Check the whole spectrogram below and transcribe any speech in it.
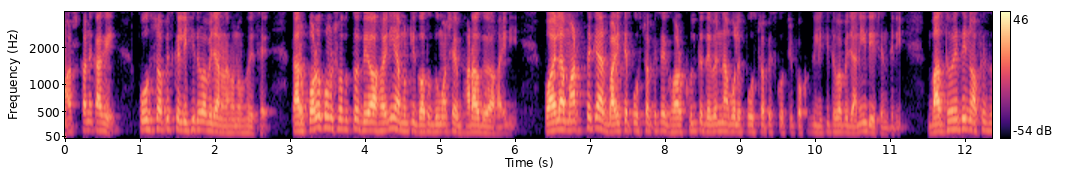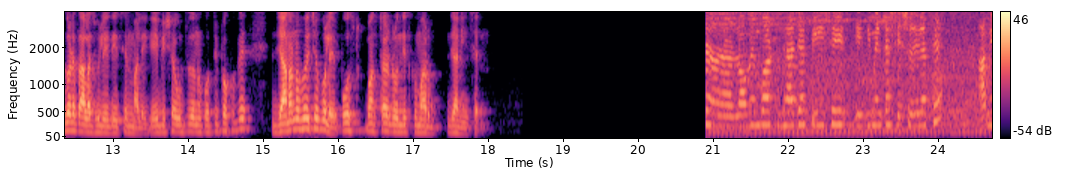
মাসখানেক আগে পোস্ট অফিসকে লিখিতভাবে জানানো হয়েছে। তারপরও কোনো সদুত্তর দেওয়া হয়নি, এমনকি গত দু মাসের ভাড়াও দেওয়া হয়নি। পয়লা মার্চ থেকে আর বাড়িতে পোস্ট অফিসে ঘর খুলতে দেবেন না বলে পোস্ট অফিস কর্তৃপক্ষকে লিখিতভাবে জানিয়ে দিয়েছেন তিনি। বাধ্য হয়ে দিন অফিস ঘরে তালা ঝুলিয়ে দিয়েছেন মালিক। এই বিষয়ে ঊর্ধ্বতন কর্তৃপক্ষকে জানানো হয়েছে বলে পোস্ট মাস্টার রঞ্জিত কুমার জানিয়েছেন। নভেম্বর দু হাজার তেইশে এগ্রিমেন্টটা শেষ হয়ে গেছে। আমি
